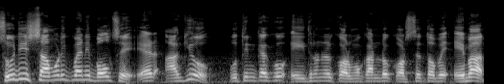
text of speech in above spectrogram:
সুইডিশ সামরিক বাহিনী বলছে, এর আগেও পুতিন কাকু এই ধরনের কর্মকাণ্ড করছে, তবে এবার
